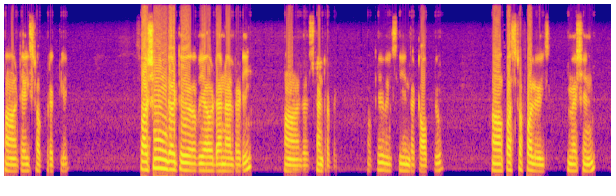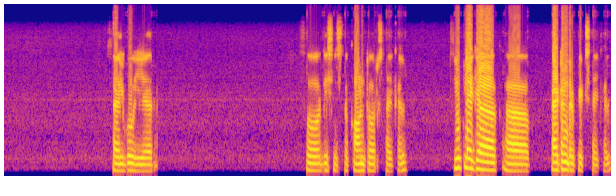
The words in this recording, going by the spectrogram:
uh, correctly. So assuming that uh, we have done already uh, the center bit. Okay we'll see in the top view. Uh, first of all we'll machine. So I'll go here so this is the contour cycle. Look like a, a pattern repeat cycle.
